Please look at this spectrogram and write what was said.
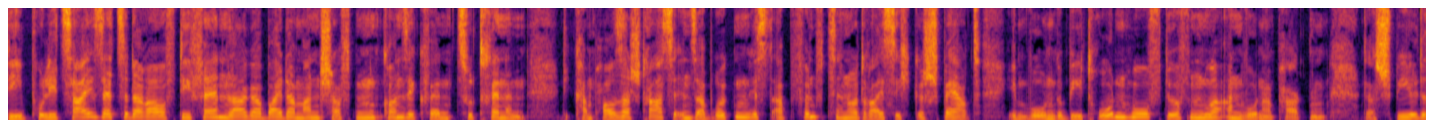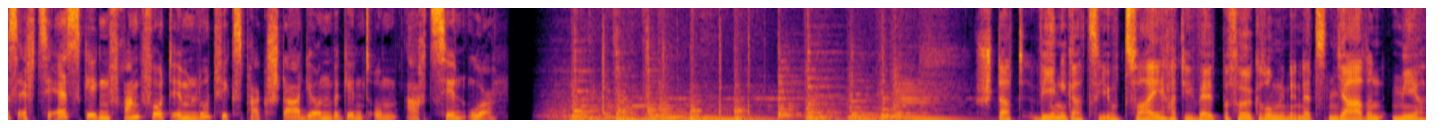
Die Polizei setze darauf, die Fanlager beider Mannschaften konsequent zu trennen. Die Kamphauser Straße in Saarbrücken ist ab 15.30 Uhr gesperrt. Im Wohngebiet Rodenhof dürfen nur Anwohner parken. Franken. Das Spiel des FCS gegen Frankfurt im Ludwigsparkstadion beginnt um 18 Uhr. Statt weniger CO2 hat die Weltbevölkerung in den letzten Jahren mehr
